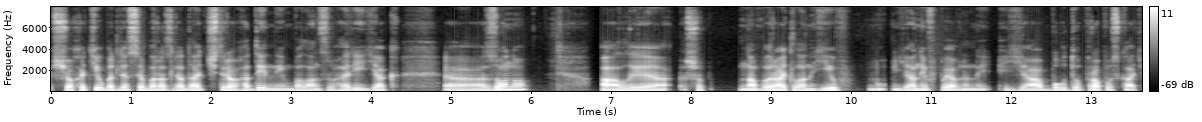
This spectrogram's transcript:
що хотів би для себе розглядати 4-годинний імбаланс вгорі як е, зону, але щоб набирати лангів, ну, я не впевнений. Я буду пропускати.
